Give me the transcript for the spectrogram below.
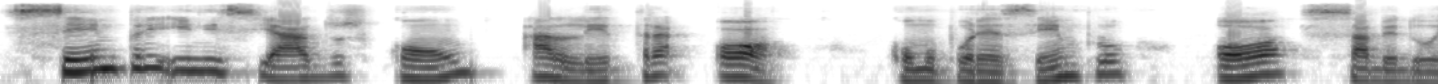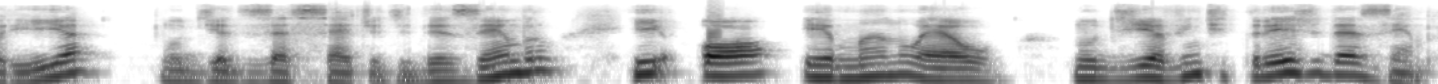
sempre iniciados com a letra O, como por exemplo, ó sabedoria, no dia 17 de dezembro, e Ó Emanuel, no dia 23 de dezembro.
